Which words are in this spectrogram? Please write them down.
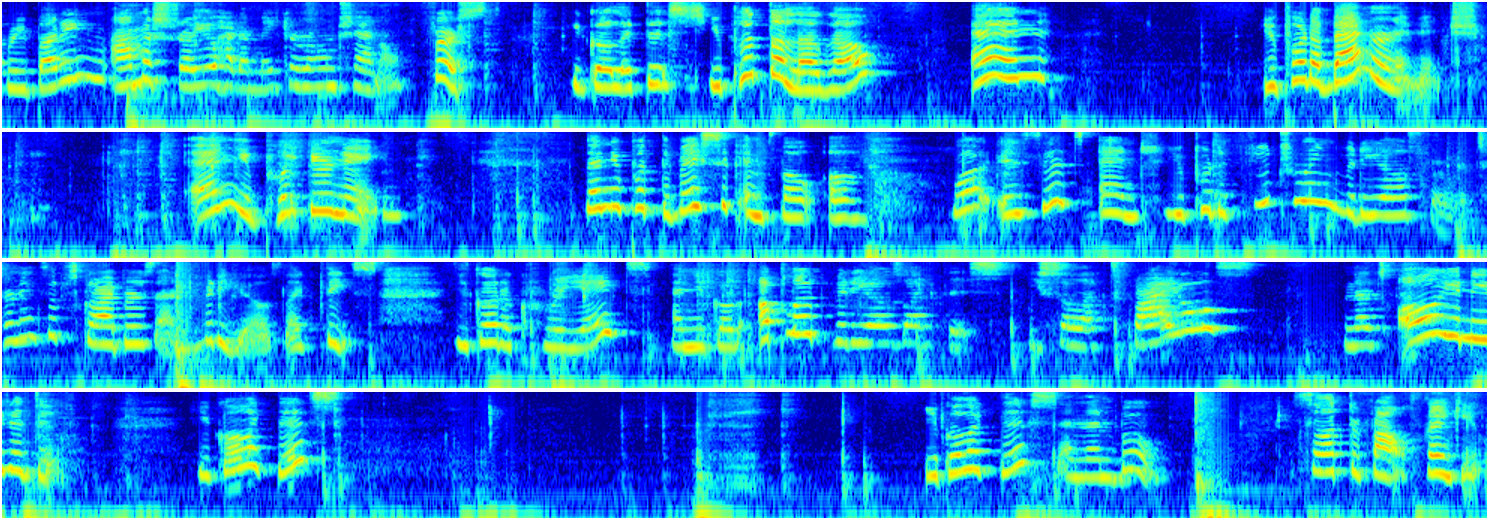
everybody. I'm gonna show you how to make your own channel. First, you go like this. You put the logo and you put a banner image and you put your name. Then you put the basic info of what is it and you put a featuring videos for returning subscribers and videos like these. You go to create and you go to upload videos like this. You select files and that's all you need to do. You go like this. You go like this and then boom. Select a file. Thank you.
